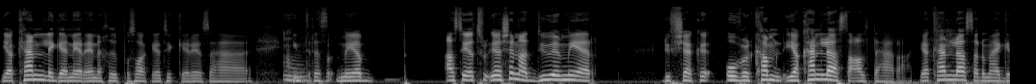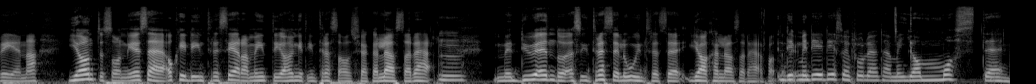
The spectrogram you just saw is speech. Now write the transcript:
jag kan lägga ner energi på saker jag tycker är så här mm, intressant. Men jag, alltså jag, tror, jag känner att du är mer du försöker overcome, jag kan lösa allt det här. Jag kan lösa de här grejerna. Jag är inte sån, jag är såhär, okej det intresserar mig inte, jag har inget intresse av att försöka lösa det här. mm, Men du är ändå, alltså intresse eller ointresse, jag kan lösa det här Det, men det är det som är problemet här, men jag måste Mm.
